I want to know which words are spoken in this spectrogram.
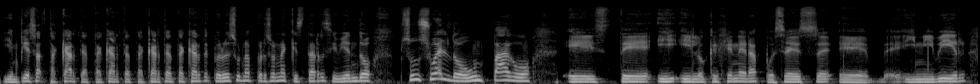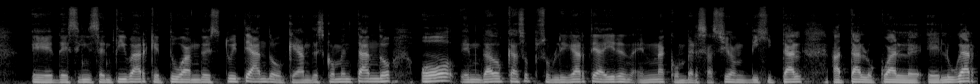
y empieza a atacarte, atacarte, atacarte, atacarte, pero es una persona que está recibiendo pues, un sueldo, un pago, este, y, y lo que genera, pues es eh, eh, inhibir eh, desincentivar que tú andes tuiteando o que andes comentando o en dado caso pues obligarte a ir en, una conversación digital a tal o cual lugar.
